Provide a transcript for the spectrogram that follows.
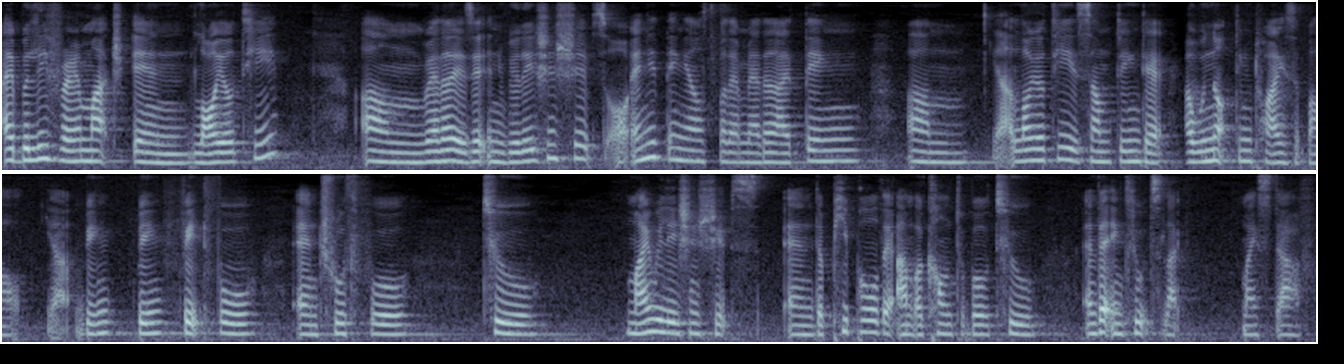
I believe very much in loyalty, um, whether is it in relationships or anything else for that matter. I think um, yeah, loyalty is something that I would not think twice about. Yeah, being being faithful and truthful to my relationships and the people that I'm accountable to, and that includes like my staff.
